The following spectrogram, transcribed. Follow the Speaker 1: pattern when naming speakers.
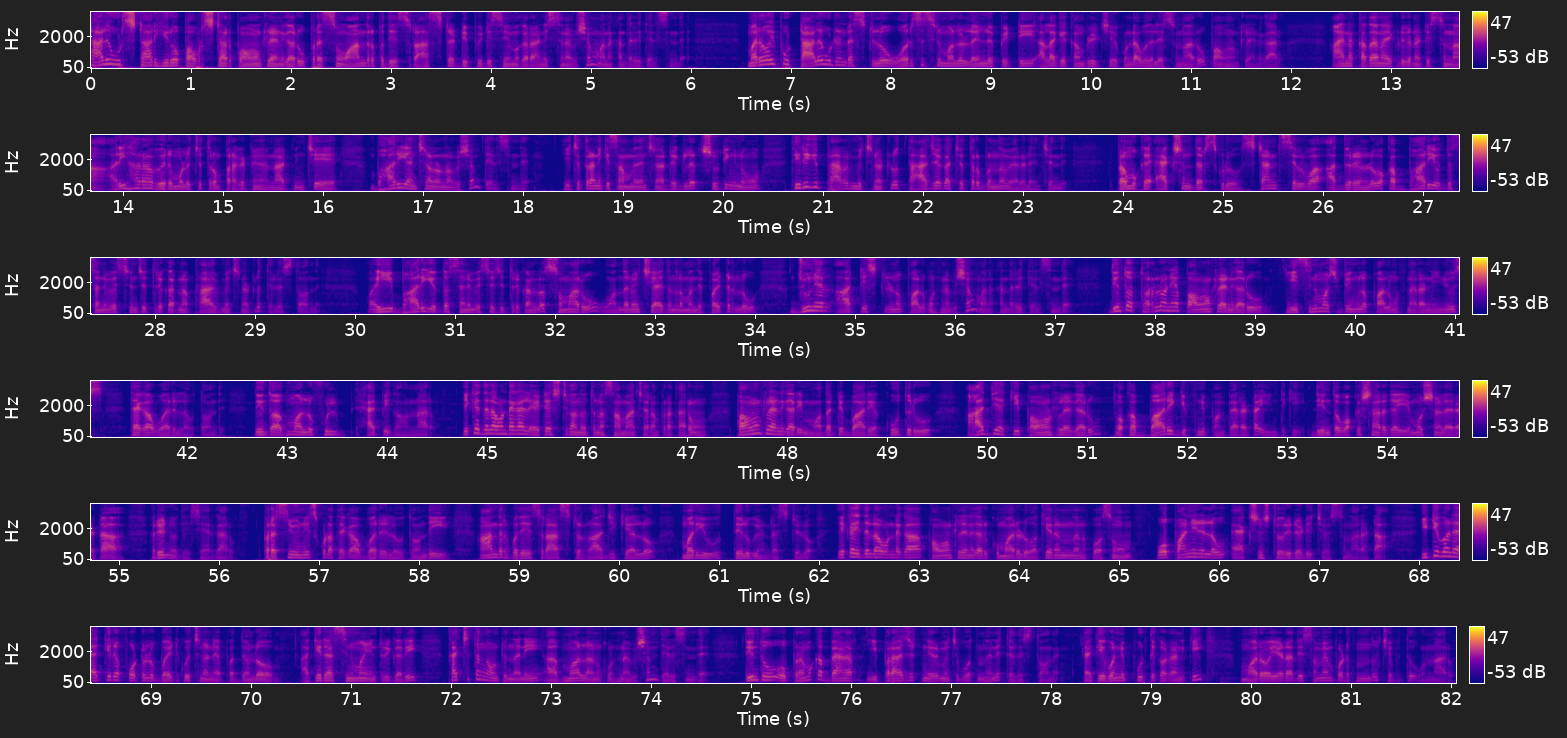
Speaker 1: Tollywood star hero power star Pawan Kalyan garu ప్రస్తుతం ఆంధ్రప్రదేశ్ రాష్ట్ర deputy సీఎంగా రాణిస్తున్న విషయం మనకందరికీ తెలిసిందే. మరోవైపు టాలీవుడ్ ఇండస్ట్రీలో వరుస సినిమాలు లైన్లో పెట్టి అలాగే కంప్లీట్ చేయకుండా వదిలేస్తున్నారు పవన్ కళ్యాణ్ గారు. ఆయన కథానాయకుడిగా నటిస్తున్న హరిహర వీరముల చిత్రం ప్రకటన నాటి నుంచే భారీ అంచనాలు ఉన్న విషయం తెలిసిందే. ఈ చిత్రానికి సంబంధించిన రెగ్యులర్ షూటింగ్ను తిరిగి ప్రారంభించినట్లు తాజాగా చిత్ర బృందం వెల్లడించింది. ప్రముఖ యాక్షన్ దర్శకుడు స్టంట్ సిల్వా ఆధ్వర్యంలో ఒక భారీ యుద్ధ సన్నివేశం చిత్రీకరణ ప్రారంభించినట్లు తెలుస్తోంది. ఈ భారీ యుద్ధ సన్నివేశ చిత్రీకరణలో సుమారు వంద నుంచి ఐదు వందల మంది ఫైటర్లు జూనియర్ ఆర్టిస్టులను పాల్గొంటున్న విషయం మనకందరికీ తెలిసిందే. దీంతో త్వరలోనే పవన్ కళ్యాణ్ గారు ఈ సినిమా షూటింగ్లో పాల్గొంటున్నారని న్యూస్ తెగ వైరల్ అవుతోంది. దీంతో అభిమానులు ఫుల్ హ్యాపీగా ఉన్నారు. ఇక ఇదిలా ఉండగా లేటెస్ట్గా అందుతున్న సమాచారం ప్రకారం పవన్ కళ్యాణ్ గారి మొదటి భార్య కూతురు ఆద్యకి పవన్ కళ్యాణ్ గారు ఒక భారీ గిఫ్ట్ని పంపారట ఇంటికి. దీంతో ఒకసారిగా ఎమోషనల్ అయ్యారట రేణు దేశాయ్ గారు. ప్రెస్ యూనిస్ కూడా తెగ వర్రీల్ అవుతోంది. ఆంధ్రప్రదేశ్ రాష్ట్ర రాజకీయాల్లో మరియు తెలుగు ఇండస్ట్రీలో. ఇక ఇదిలా ఉండగా పవన్ కళ్యాణ్ గారి కుమారుడు అఖీరానందన్ కోసం ఓ పన్నెండు లవ్ యాక్షన్ స్టోరీ రెడీ చేస్తున్నారట. ఇటీవల అఖీరా ఫోటోలు బయటకు వచ్చిన నేపథ్యంలో అఖీరా సినిమా ఎంట్రీ గారి ఖచ్చితంగా ఉంటుందని అభిమానులు అనుకుంటున్న విషయం తెలిసిందే. దీంతో ఓ ప్రముఖ బ్యానర్ ఈ ప్రాజెక్ట్ నిర్మించబోతుందని తెలుస్తోంది. అయితే ఇవన్నీ పూర్తి కావడానికి మరో ఏడాది సమయం పడుతుందో చెబుతూ ఉన్నారు.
